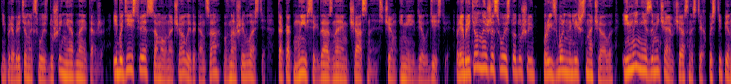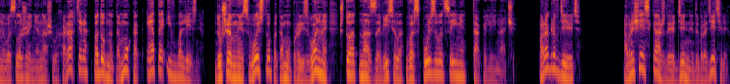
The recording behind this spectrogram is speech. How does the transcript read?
и приобретенных свойств души не одна и та же, ибо действия с самого начала и до конца в нашей власти, так как мы всегда знаем частное, с чем имеет дело действие. Приобретенные же свойства души произвольны лишь сначала, и мы не замечаем в частностях постепенного сложения нашего характера, подобно тому, как это и в болезнях. Душевные свойства потому произвольны, что от нас зависело воспользоваться ими так или иначе. Параграф 9. Обращаясь к каждой отдельной добродетели,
